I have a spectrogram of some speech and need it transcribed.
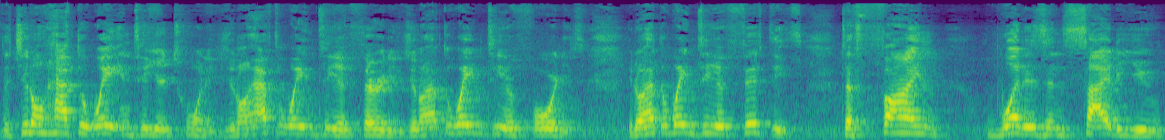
That you don't have to wait until your 20s. You don't have to wait until your 30s. You don't have to wait until your 40s. You don't have to wait until your 50s to find what is inside of you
